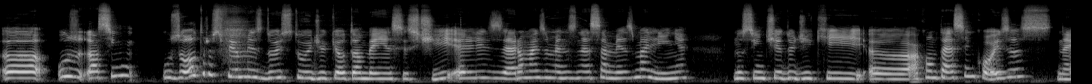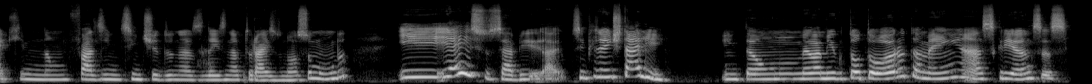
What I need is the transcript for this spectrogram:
Ah, os, assim, os outros filmes do estúdio que eu também assisti, eles eram mais ou menos nessa mesma linha, no sentido de que ah, acontecem coisas, né, que não fazem sentido nas leis naturais do nosso mundo. E, e é isso, sabe? Ah, Simplesmente tá ali. Então, no meu amigo Totoro também, as crianças.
